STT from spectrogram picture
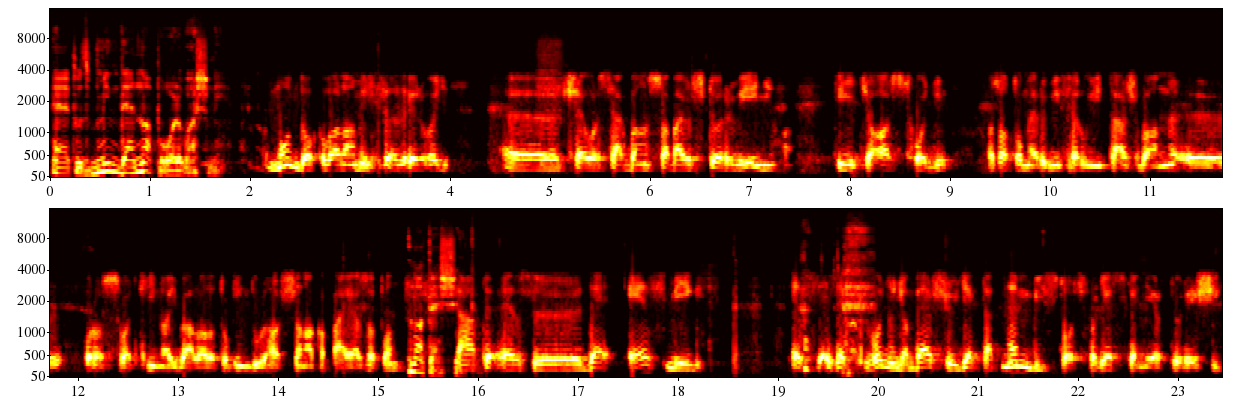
el tudsz minden nap olvasni mondok valamit azért, hogy Csehországban szabályos törvény tiltja azt, hogy az atomerőmű felújításban orosz vagy kínai vállalatok indulhassanak a pályázaton. Na tessék. Tehát ez, de ez még ez, ezek, hogy mondjam, belső ügyek, tehát nem biztos, hogy ez kenyértörésig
